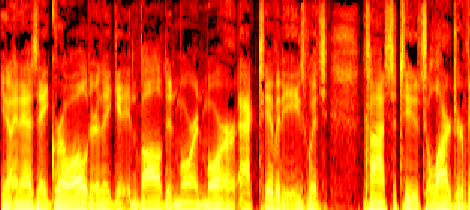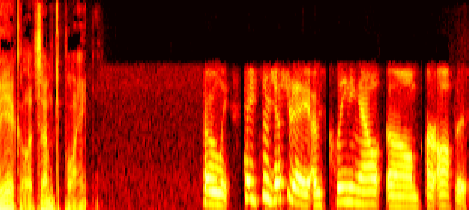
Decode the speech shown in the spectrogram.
you know, and as they grow older, they get involved in more and more activities which constitutes a larger vehicle at some point. Totally. Hey, so yesterday I was cleaning out um, our office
